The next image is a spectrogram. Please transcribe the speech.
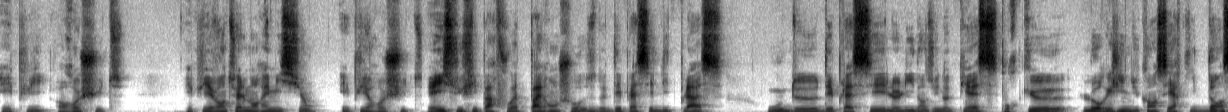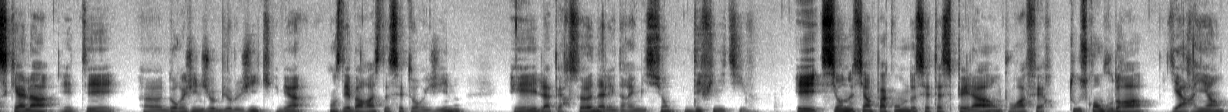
et puis rechute, et puis éventuellement rémission, et puis rechute. Et il suffit parfois de pas grand-chose, de déplacer le lit de place ou de déplacer le lit dans une autre pièce pour que l'origine du cancer, qui dans ce cas-là était euh, d'origine géobiologique, eh on se débarrasse de cette origine et la personne a une rémission définitive. Et si on ne tient pas compte de cet aspect-là, on pourra faire tout ce qu'on voudra, il n'y a rien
